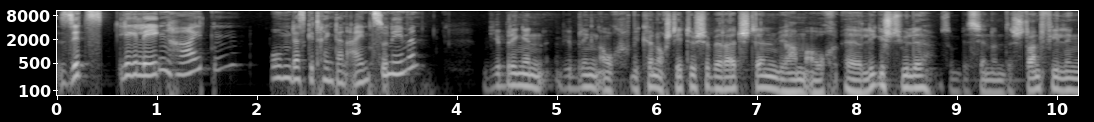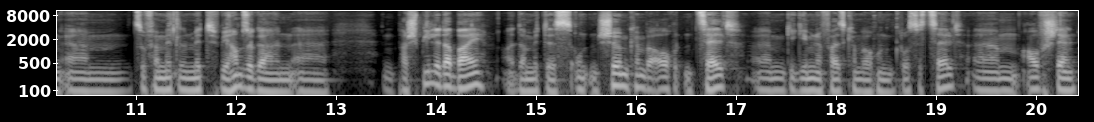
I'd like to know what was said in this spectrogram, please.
Sitzgelegenheiten, um das Getränk dann einzunehmen? Wir bringen, wir bringen auch, wir können auch Städtische bereitstellen. Wir haben auch äh, Liegestühle, so ein bisschen um das Strandfeeling ähm, zu vermitteln mit. Wir haben sogar ein äh, ein paar Spiele dabei, damit es und einen Schirm können wir auch und ein Zelt, ähm, gegebenenfalls können wir auch ein großes Zelt ähm, aufstellen.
